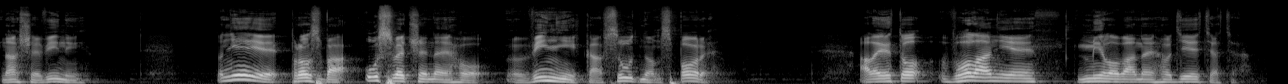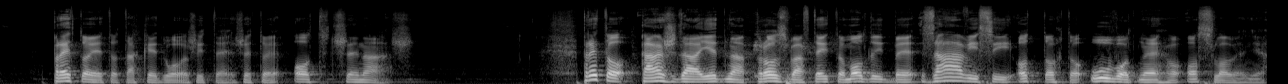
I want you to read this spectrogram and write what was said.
naše viny, to nie je prozba usvedčeného vinníka v súdnom spore ale je to volanie milovaného dieťaťa. Preto je to také dôležité, že to je Otče náš. Preto každá jedna prozba v tejto modlitbe závisí od tohto úvodného oslovenia.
